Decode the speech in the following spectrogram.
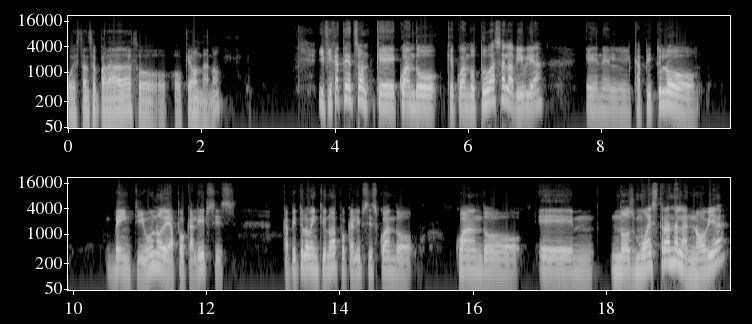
o están separadas, o, qué onda, ¿no? Y fíjate, Edson, que cuando, que cuando tú vas a la Biblia, en el capítulo 21 de Apocalipsis, capítulo 21 de Apocalipsis, cuando, cuando Em, nos muestran a la novia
